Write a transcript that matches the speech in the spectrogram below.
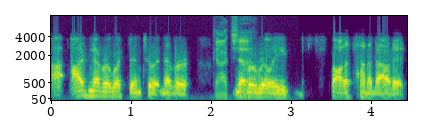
I, I've never looked into it, never, gotcha. never really thought a ton about it.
